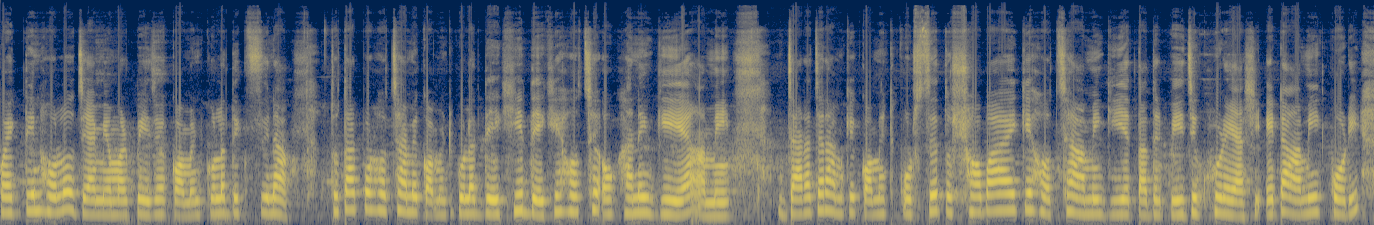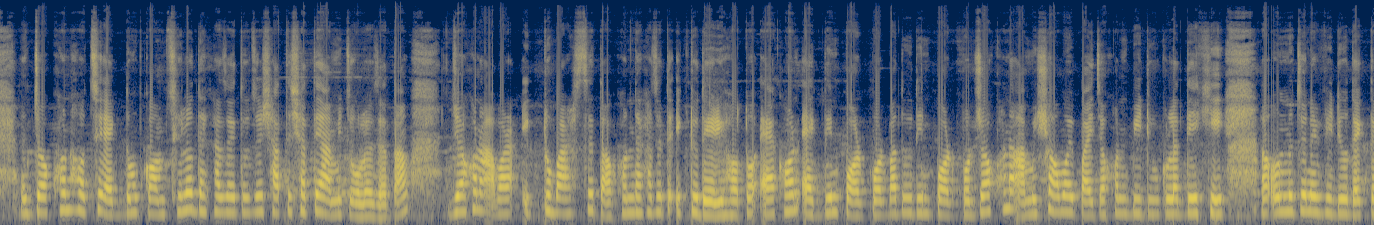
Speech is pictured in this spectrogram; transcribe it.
কয়েকদিন হলো যে আমি আমার পেজে কমেন্টগুলো দেখছি না। তো তারপর হচ্ছে আমি কমেন্টগুলো দেখি, দেখে হচ্ছে ওখানে গিয়ে আমি, যারা যারা আমাকে কমেন্ট করছে, তো সবাইকে হচ্ছে আমি গিয়ে তাদের পেজে ঘুরে আসি। এটা আমি করি যখন হচ্ছে একদম কম ছিল, দেখা যাইতো যে সাথে সাথে আমি চলে যেতাম। যখন আবার একটু বাড়ছে, তখন দেখা যেত একটু দেরি হতো। এখন একদিন পর পর বা দুই দিন পর পর যখন আমি সময় পাই, যখন ভিডিওগুলো দেখি, অন্যজনের ভিডিও দেখতে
